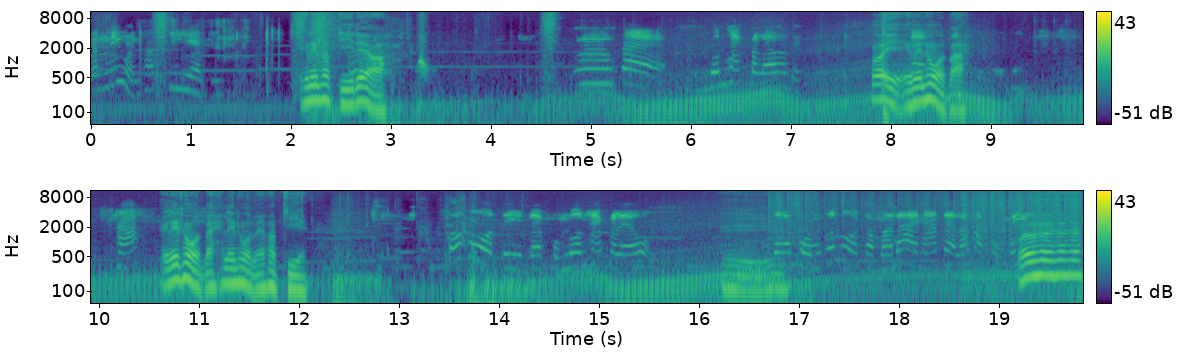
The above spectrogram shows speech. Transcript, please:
มันไม่เหมือนพับจีอะดิเอ็งเล่นพับจีด้วยเหรออืมแต่โดนแฮกไปแล้วสิเฮ้ยเอ็งเล่นโหดปะ ฮะเอ็งเล่นโหดไหมเล่นโหดไหมพับจีก็โหดดีแต่ผมโดนแฮกไปแล้ว อืมแต่ผมก็โหลดกลับมาได้นะ แต่รหัสผมไม่เฮ้ยเฮ้ยเฮ้ยเฮ้ย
